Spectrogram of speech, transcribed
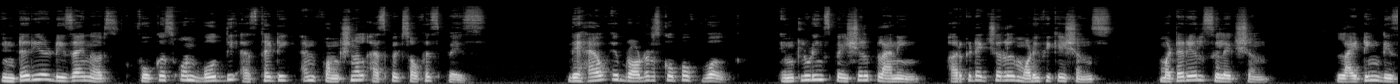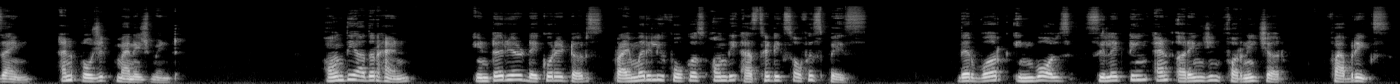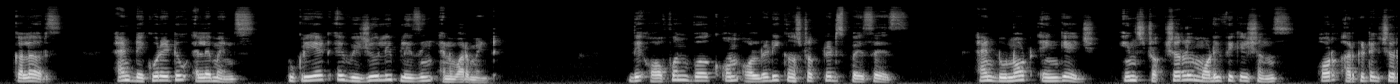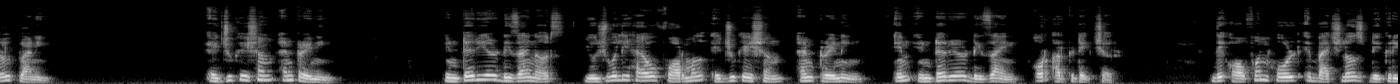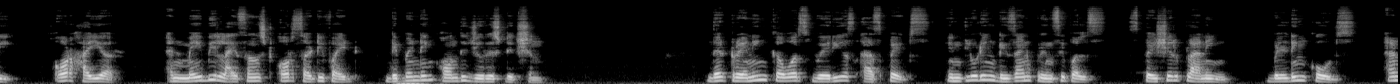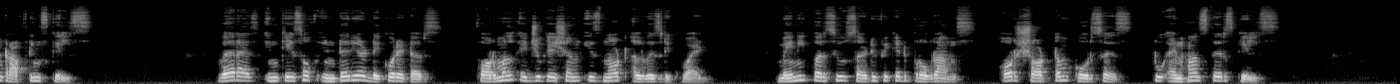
Interior designers focus on both the aesthetic and functional aspects of a space. They have a broader scope of work, including spatial planning, architectural modifications, material selection, lighting design, and project management. On the other hand, interior decorators primarily focus on the aesthetics of a space. Their work involves selecting and arranging furniture, fabrics, colors, and decorative elements to create a visually pleasing environment. They often work on already constructed spaces and do not engage in structural modifications or architectural planning. Education and training. Interior designers usually have formal education and training in interior design or architecture. They often hold a bachelor's degree or higher and may be licensed or certified depending on the jurisdiction. Their training covers various aspects including design principles, spatial planning, building codes, and drafting skills. Whereas in case of interior decorators, formal education is not always required. Many pursue certificate programs or short-term courses to enhance their skills.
